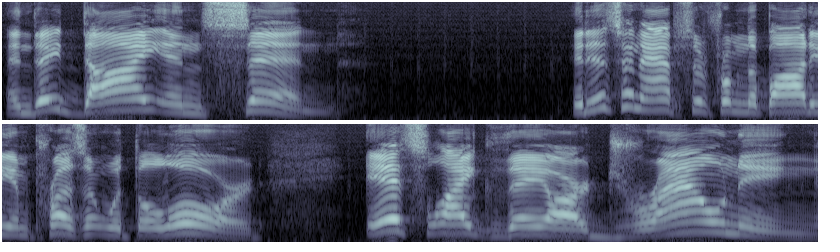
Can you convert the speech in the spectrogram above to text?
and they die in sin, it isn't absent from the body and present with the Lord. It's like they are drowning,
